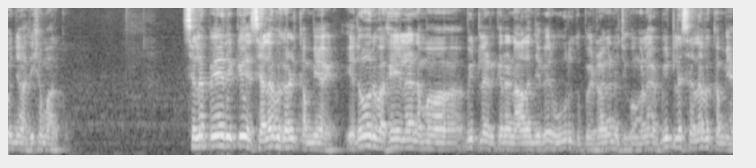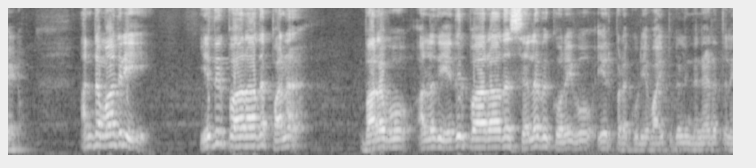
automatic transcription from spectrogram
கொஞ்சம் அதிகமாக இருக்கும். சில பேருக்கு செலவுகள் கம்மியாயிடும். ஏதோ ஒரு வகையில் நம்ம வீட்டில் இருக்கிற நாலஞ்சு பேர் ஊருக்கு போயிடுறாங்கன்னு வச்சுக்கோங்களேன் வீட்டில் செலவு கம்மியாயிடும். அந்த மாதிரி எதிர்பாராத பண வரவோ அல்லது எதிர்பாராத செலவு குறைவோ ஏற்படக்கூடிய வாய்ப்புகள் இந்த நேரத்தில்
